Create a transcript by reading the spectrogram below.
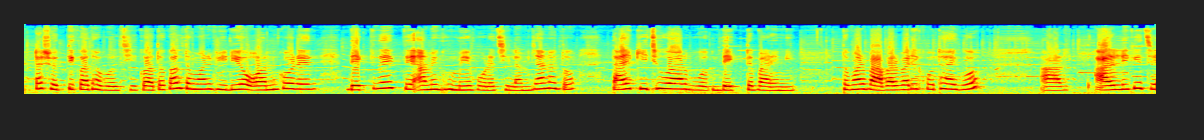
একটা সত্যি কথা বলছি। গতকাল তোমার ভিডিও অন করে দেখতে দেখতে আমি ঘুমিয়ে পড়েছিলাম, জানো তো? তাই কিছু আর দেখতে পারিনি। তোমার বাবার বাড়ি কোথায় গো? আর আর লিখেছে,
